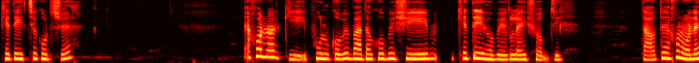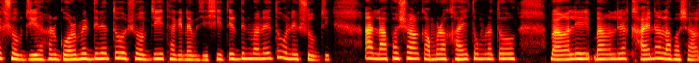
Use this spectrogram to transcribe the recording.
খেতে ইচ্ছে করছে। এখন আর কি, ফুলকপি, বাঁধাকপি, শিম, খেতেই হবে এগুলাই সবজি। তাও তো এখন অনেক সবজি, আর গরমের দিনে তো সবজিই থাকে না বেশি, শীতের দিন মানে তো অনেক সবজি। আর লাফা শাক আমরা খাই, তোমরা তো বাঙালি, বাঙালিরা খায় না লাফা শাক?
